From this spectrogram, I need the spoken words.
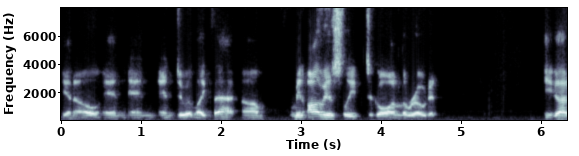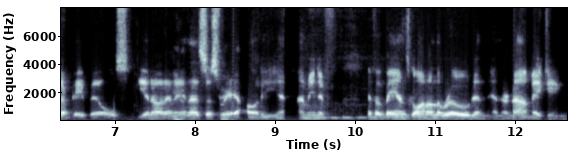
You know, and and and do it like that. Um, I mean, obviously, to go on the road, it you got to pay bills. You know what I mean? Yeah. That's just reality. And I mean, if if a band's going on the road and, and they're not making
